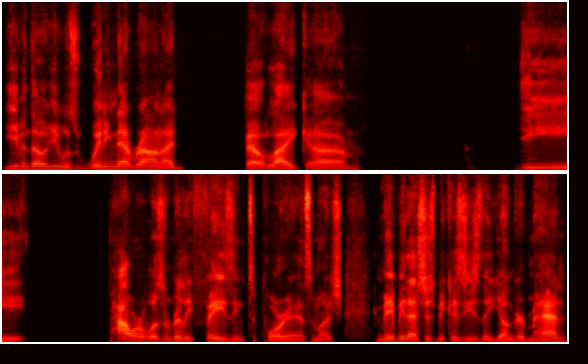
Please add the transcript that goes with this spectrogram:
even though he was winning that round, I felt like um, the power wasn't really phasing Topuria as much. Maybe that's just because he's the younger man,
